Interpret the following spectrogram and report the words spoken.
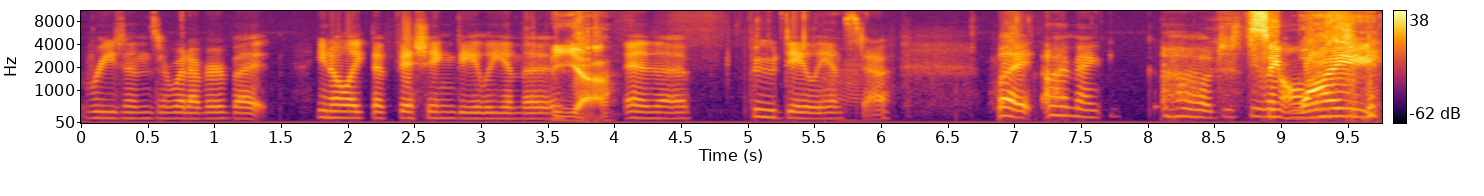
reasons or whatever, but you know, like the fishing daily and the Yeah. and the food daily and stuff. But oh my, oh, just doing See all why?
